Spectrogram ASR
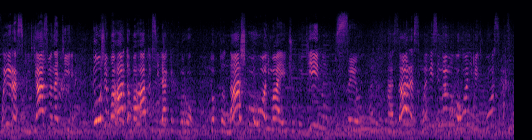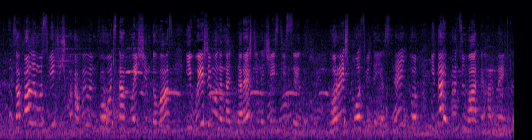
виразки, язви на тілі. Дуже багато-багато всіляких хвороб. Тобто наш вогонь має чудодійну силу. А зараз ми візьмемо вогонь від посвіту, запалимо свічечку, аби вогонь став ближчим до вас і вижимо на- нарешті нечисті сили. Гориш посвіти ясненько і дай працювати гарненько.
